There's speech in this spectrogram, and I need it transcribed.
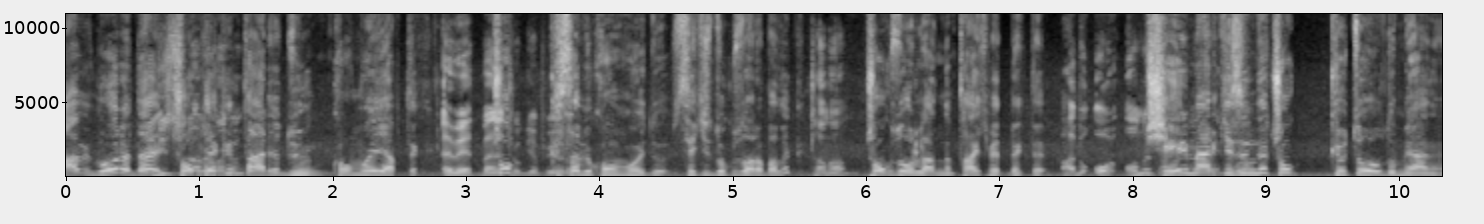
Abi bu arada çok yakın arabanın- tarihte düğün konvoyu yaptık. evet ben çok, çok, yapıyorum. kısa bir konvoydu. 8-9 arabalık. Tamam. Çok zorlandım takip etmekte. Abi o, onu Şehir takip etmek merkezinde zor. çok kötü oldum yani.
